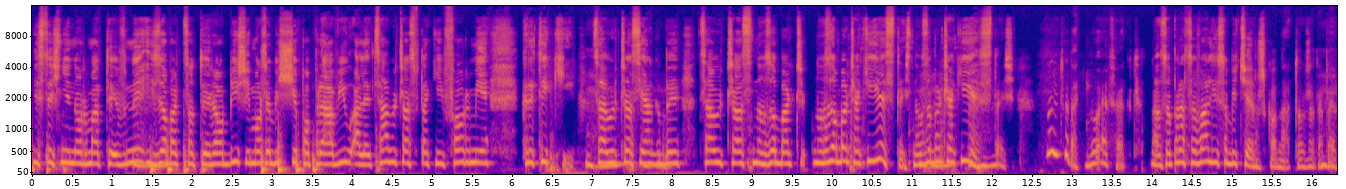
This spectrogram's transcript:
jesteś nienormatywny i zobacz, co ty robisz i może byś się poprawił, ale cały czas w takiej formie krytyki. Cały czas jakby, cały czas, no zobacz, no zobacz jaki jesteś, no zobacz jaki Mhm. jesteś. No i to taki był efekt. No, zapracowali sobie ciężko na to, że tak powiem,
